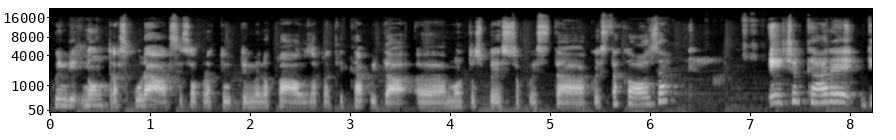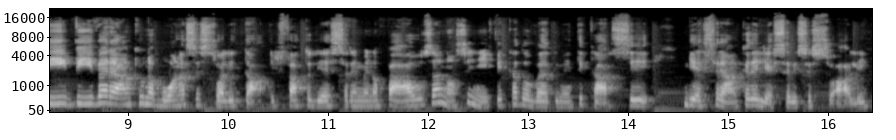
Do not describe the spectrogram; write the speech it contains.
Quindi non trascurarsi soprattutto in menopausa perché capita eh, molto spesso questa, questa cosa e cercare di vivere anche una buona sessualità. Il fatto di essere in menopausa non significa dover dimenticarsi di essere anche degli esseri sessuali.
